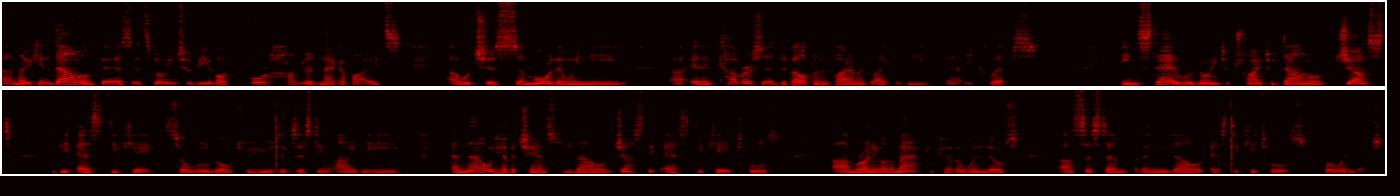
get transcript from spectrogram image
Uh, now you can download this. It's going to be about 400 megabytes, uh, which is uh, more than we need, uh, and it covers a development environment like the uh, Eclipse. Instead, we're going to try to download just the SDK. So we'll go to use existing IDE, and now we have a chance to download just the SDK tools. I'm running on the Mac. If you have a Windows uh, system, then you download SDK tools for Windows.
